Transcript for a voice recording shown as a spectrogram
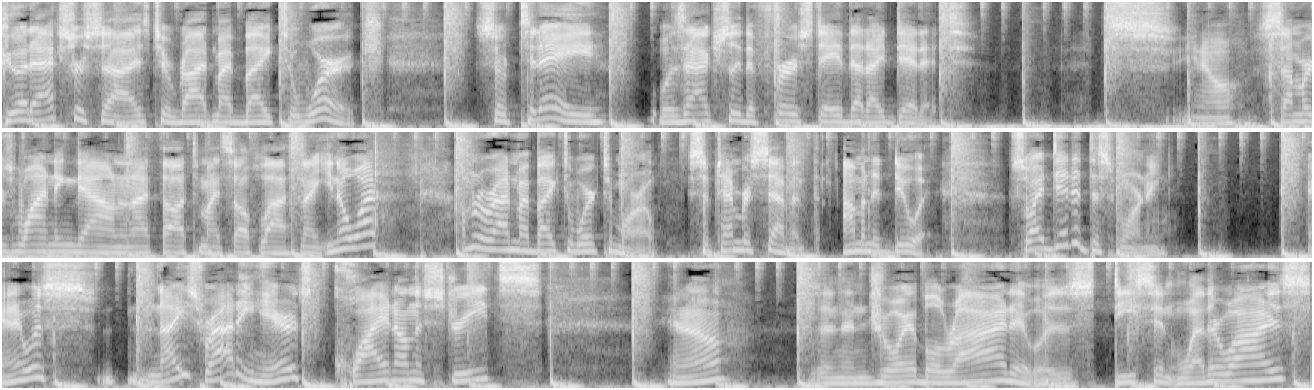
good exercise to ride my bike to work. So today was actually the first day that I did it. You know, summer's winding down, and I thought to myself last night, you know what? I'm going to ride my bike to work tomorrow, September 7th. I'm going to do it. So I did it this morning. And it was nice riding here. It's quiet on the streets, you know? It was an enjoyable ride. It was decent weather wise.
